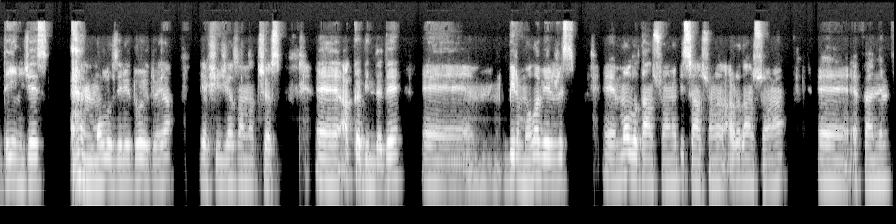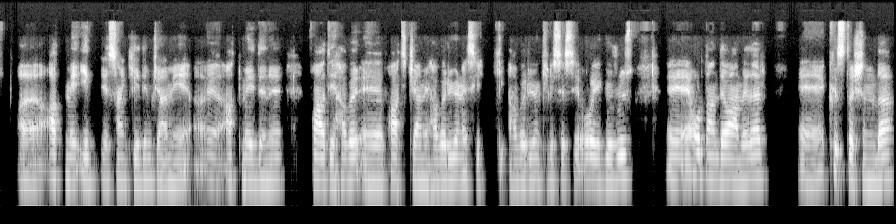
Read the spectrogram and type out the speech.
değineceğiz. Molla Zeyrek'i doya doya yaşayacağız, anlatacağız. E, akabinde de e, bir mola veririz. E, moladan sonra bir saat sonra aradan sonra e, efendim e, At e, sanki Yedim Camii, e, At Meydanı, Fatih Haber, e, Fatih Camii, Havaryon eski Ki- Havaryon Kilisesi orayı görürüz. E, oradan devam eder. E, Kıztaşı'nda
